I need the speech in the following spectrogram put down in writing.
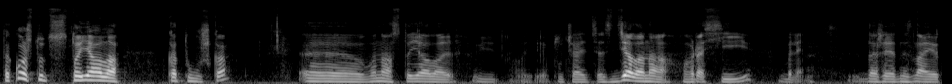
Також тут стояла катушка. Е, вона стояла, виходить, зроблена в Росії. Блін, навіть я не знаю, як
